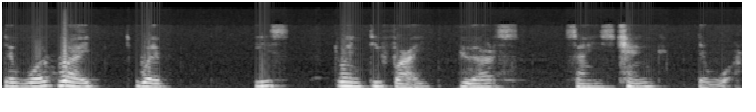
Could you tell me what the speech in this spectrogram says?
The World Web is 25 years since changed the world.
